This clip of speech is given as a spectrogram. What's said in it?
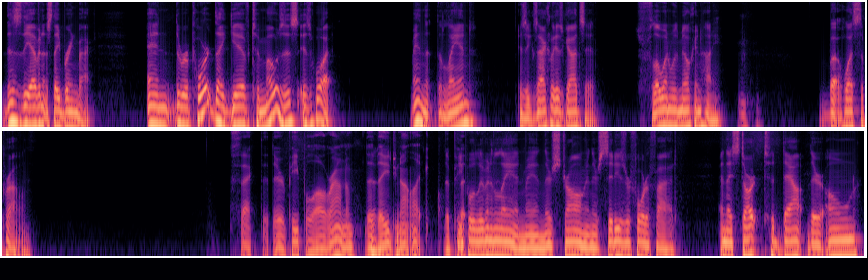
This is the evidence they bring back. And the report they give to Moses is what? Man, the, the land is exactly as God said. It's flowing with milk and honey. Mm-hmm. But what's the problem? The fact that there are people all around them that the, they do not like. The people but, living in the land, man, they're strong and their cities are fortified. And they start to doubt their own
